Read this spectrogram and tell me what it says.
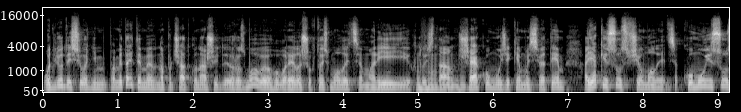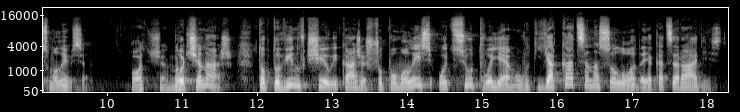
от люди сьогодні, пам'ятаєте, ми на початку нашої розмови говорили, що хтось молиться Марії, хтось там ще комусь, якимось святим. А як Ісус вчив молитися? Кому Ісус молився? Отче, наш. Отче наш. Тобто Він вчив і каже, що помолись Отцю Твоєму. От яка це насолода, яка це радість?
